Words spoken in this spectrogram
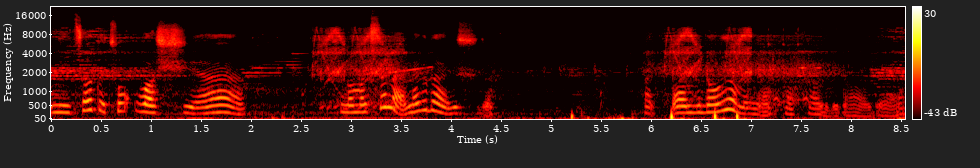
Nita da çok vahşi ha. Şuna baksana ne kadar güçlü. Bak 10 bin oluyor mu ya? Heh, 10 bin oldu ya.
